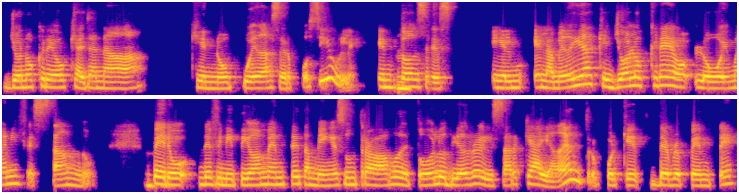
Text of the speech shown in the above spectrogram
yo no creo que haya nada que no pueda ser posible. Entonces, en, la medida que yo lo creo, lo voy manifestando. pero definitivamente también es un trabajo de todos los días revisar qué hay adentro, porque de repente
